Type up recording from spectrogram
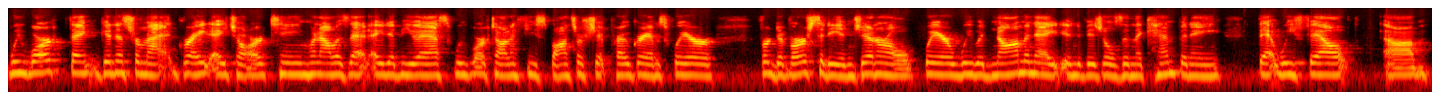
We worked, thank goodness, for my great HR team. When I was at AWS, we worked on a few sponsorship programs where, for diversity in general, where we would nominate individuals in the company that we felt um,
